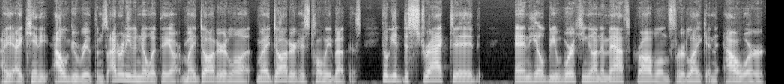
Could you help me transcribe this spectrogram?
I, I can't algorithms. I don't even know what they are. My daughter-in-law, my daughter has told me about this. He'll get distracted and he'll be working on a math problem for like an hour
